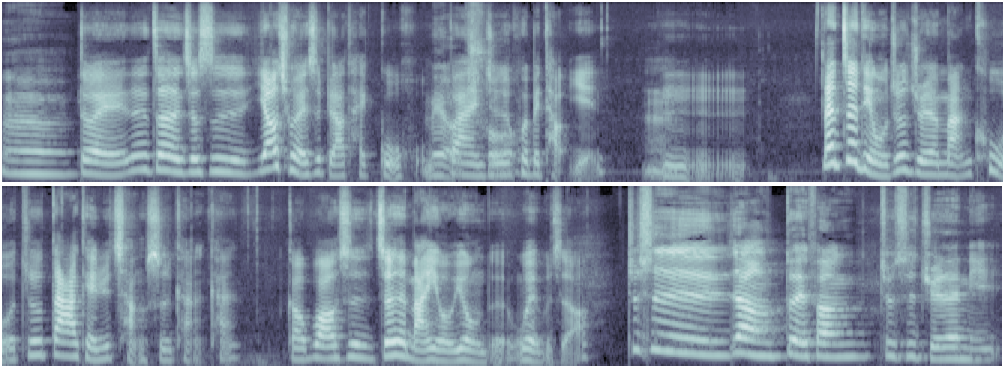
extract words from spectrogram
嗯，对，那真的就是要求也是不要太过火，不然就是会被讨厌。嗯嗯嗯。但这点我就觉得蛮酷的，就大家可以去尝试看看，搞不好是真的蛮有用的，我也不知道。就是让对方就是觉得你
